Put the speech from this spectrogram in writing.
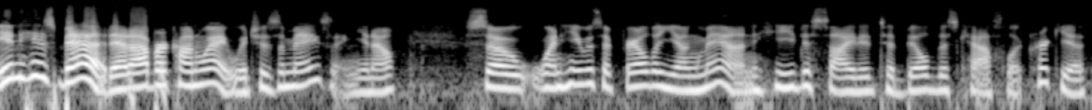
in his bed at Aberconway, which is amazing, you know. So when he was a fairly young man, he decided to build this castle at Criccieth,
